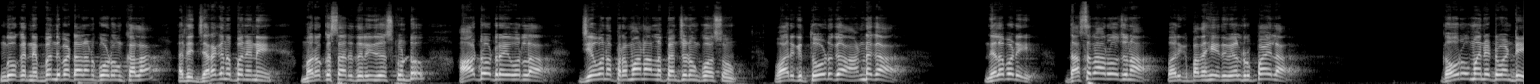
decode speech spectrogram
ఇంకొకరిని ఇబ్బంది పెట్టాలనుకోవడం కల అది జరగని పనిని మరొకసారి తెలియజేసుకుంటూ ఆటో డ్రైవర్ల జీవన ప్రమాణాలను పెంచడం కోసం వారికి తోడుగా అండగా నిలబడి దసరా రోజున వారికి పదహైదు వేల రూపాయల గౌరవమైనటువంటి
